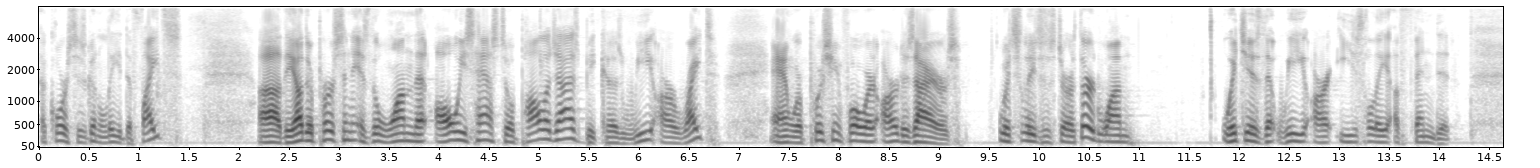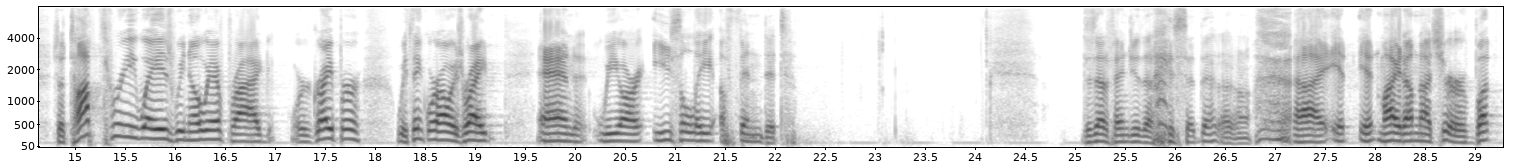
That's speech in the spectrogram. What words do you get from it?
of course, is going to lead to fights. Uh, the other person is the one that always has to apologize because we are right and we're pushing forward our desires, which leads us to our third one, which is that we are easily offended. So, top three ways we know we have pride we're a griper, we think we're always right, and we are easily offended. Does that offend you that I said that? I don't know. Uh, it, it might, I'm not sure. But,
